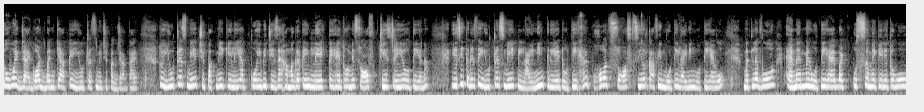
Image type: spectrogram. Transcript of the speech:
तो वो एक जायगॉट बन के आपके यूट्रस में चिपक जाता है। तो यूट्रस में चिपकने के लिए अब कोई भी चीज़ है, हम अगर कहीं लेटते हैं तो हमें सॉफ्ट चीज़ चाहिए होती है ना। इसी तरह से यूट्रस में एक लाइनिंग क्रिएट होती है, बहुत सॉफ्ट सी और काफ़ी मोटी लाइनिंग होती है वो। मतलब वो एम में होती है बट उस समय के लिए तो वो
